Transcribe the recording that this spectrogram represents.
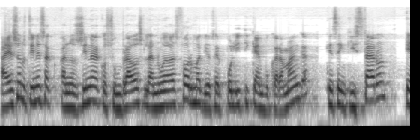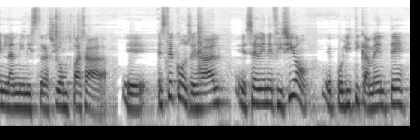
A eso nos, tienes, a- nos tienen acostumbrados las nuevas formas de hacer política en Bucaramanga que se enquistaron en la administración pasada. Eh, este concejal eh, se benefició eh, políticamente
